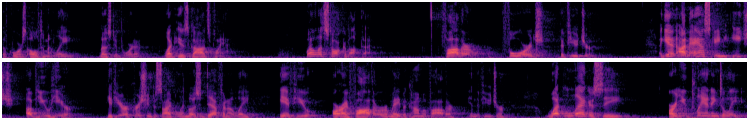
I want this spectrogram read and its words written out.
of course, ultimately, most important, what is God's plan? Well, let's talk about that. Father, forge the future. Again, I'm asking each of you here, if you're a Christian disciple, and most definitely if you are a father or may become a father in the future, what legacy are you planning to leave?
